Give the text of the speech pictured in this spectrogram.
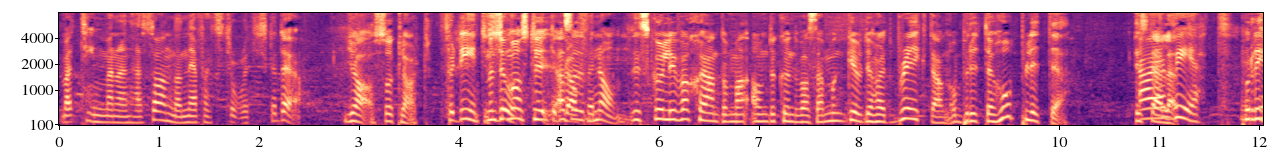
de här timmarna den här söndagen när jag faktiskt tror att jag ska dö. Ja, såklart. För det är inte Men du sunt, måste det inte alltså, bra för någon. Det skulle ju vara skönt om, man, om du kunde vara så här, men gud jag har ett breakdown och bryta ihop lite Ja, jag istället. vet. På jag vet.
